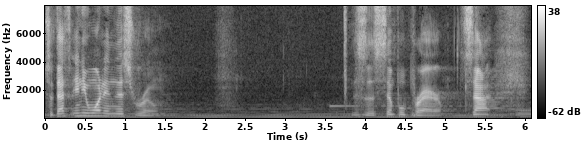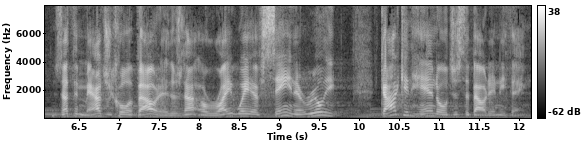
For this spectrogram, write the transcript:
So if that's anyone in this room, this is a simple prayer. It's not there's nothing magical about it. There's not a right way of saying it. Really God can handle just about anything.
